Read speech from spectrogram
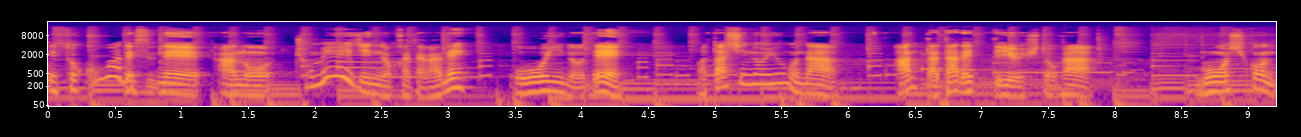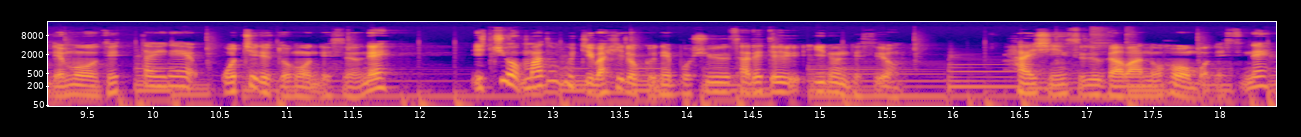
で、そこはですね、あの、著名人の方がね、多いので、私のようなあんた誰っていう人が申し込んでも絶対ね、落ちると思うんですよね。一応窓口は広くね、募集されているんですよ。配信する側の方もですね。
